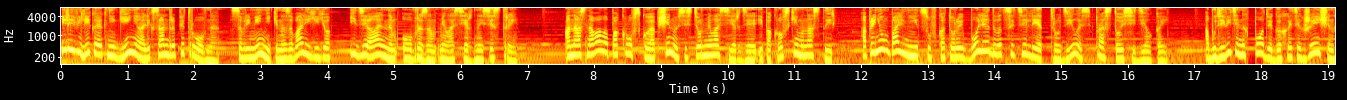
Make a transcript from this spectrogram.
Или великая княгиня Александра Петровна, современники называли ее идеальным образом милосердной сестры. Она основала Покровскую общину сестер милосердия и Покровский монастырь, а при нем больницу, в которой более 20 лет трудилась простой сиделкой. Об удивительных подвигах этих женщин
